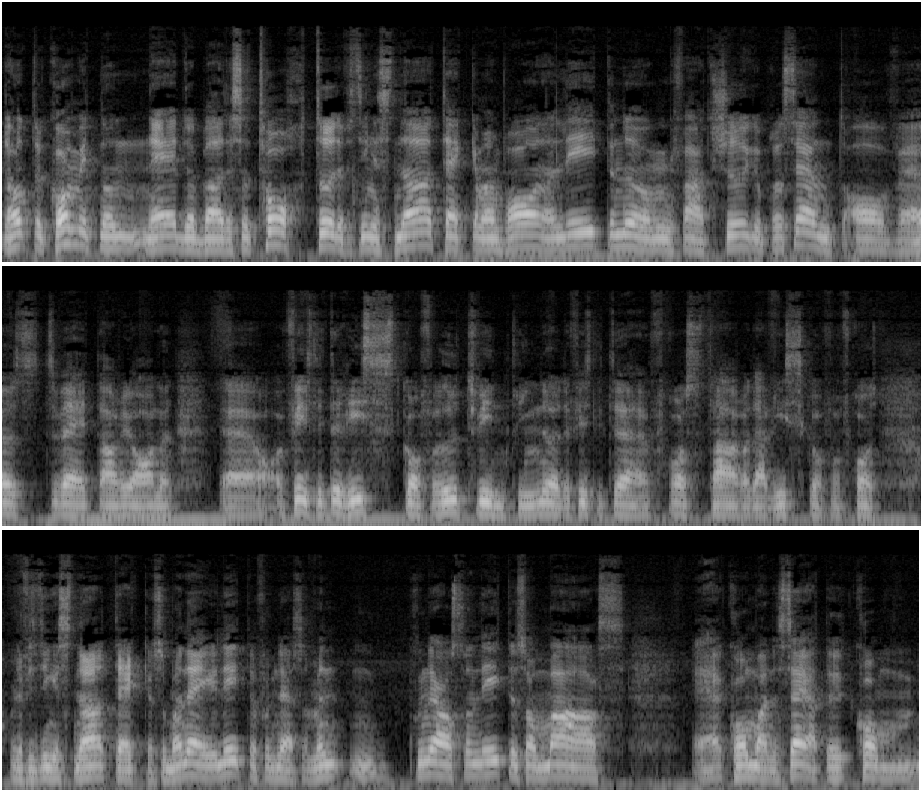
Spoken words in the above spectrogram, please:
det har inte kommit någon nederbörd. Det ser torrt ut. Det finns ingen snötäcke. Man varnar lite nu ungefär att 20% av eh, höstvetearealen det eh, finns lite risker för utvintring nu. Det finns lite frost här och där, risker för frost. Och det finns ingen snötäcke. Så man är ju lite fundersam. Men mm, prognosen lite som Mars kommande säger att det, kom,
